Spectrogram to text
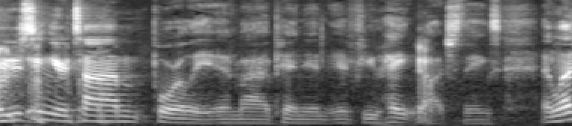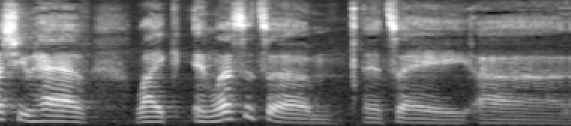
you're using your time poorly, in my opinion. If you hate Yeah. watch things, unless you have like, unless it's a, it's a, uh,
